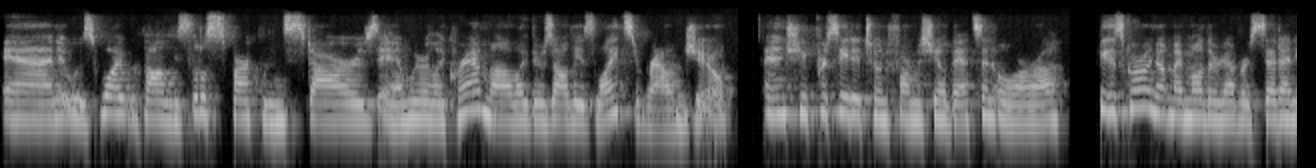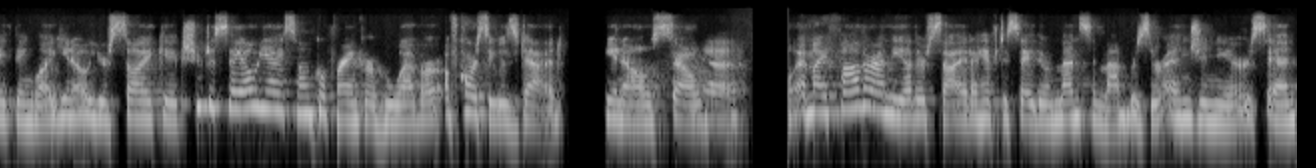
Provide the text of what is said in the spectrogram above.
And it was white with all these little sparkling stars. And we were like, Grandma, like there's all these lights around you. And she proceeded to inform us, you know, that's an aura. Because growing up, my mother never said anything like, you know, you're psychic. She would just say, oh, yeah, it's Uncle Frank or whoever. Of course, he was dead, you know. So yeah. And my father on the other side, I have to say, they're Mensa members, they're engineers. And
